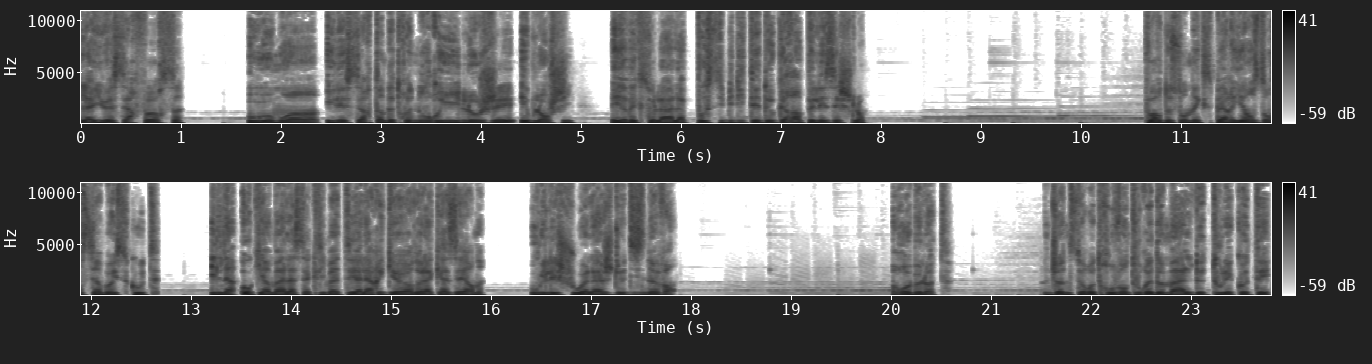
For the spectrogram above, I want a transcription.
la US Air Force, où au moins il est certain d'être nourri, logé et blanchi, et avec cela la possibilité de grimper les échelons. Fort de son expérience d'ancien boy scout, il n'a aucun mal à s'acclimater à la rigueur de la caserne, où il échoue à l'âge de 19 ans. Rebelote. John se retrouve entouré de mal de tous les côtés,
